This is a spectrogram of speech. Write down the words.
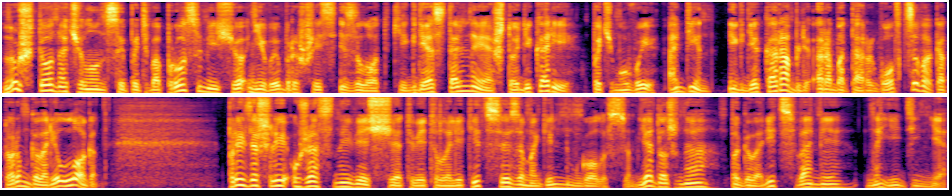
«Ну что?» — начал он сыпать вопросами, еще не выбравшись из лодки. «Где остальные? Что дикари? Почему вы один? И где корабль работорговцев, о котором говорил Логан?» «Произошли ужасные вещи», — ответила Летиция за могильным голосом. «Я должна поговорить с вами наедине».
